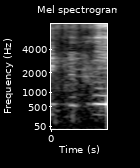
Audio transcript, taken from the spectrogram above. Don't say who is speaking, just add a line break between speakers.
вместе с Hello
